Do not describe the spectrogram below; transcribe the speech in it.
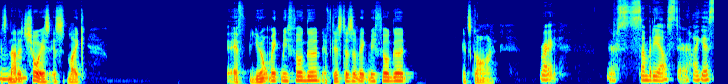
It's not a Mhm. choice. It's like if you don't make me feel good, if this doesn't make me feel good, it's gone. right there's somebody else there i guess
